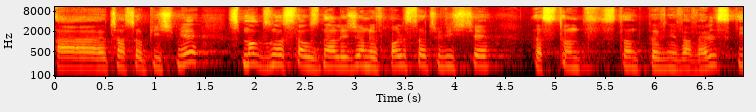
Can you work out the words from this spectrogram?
a, czasopiśmie. Smok został znaleziony w Polsce oczywiście, stąd, stąd pewnie wawelski,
